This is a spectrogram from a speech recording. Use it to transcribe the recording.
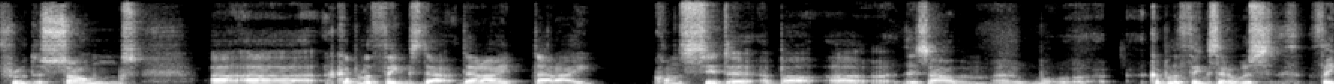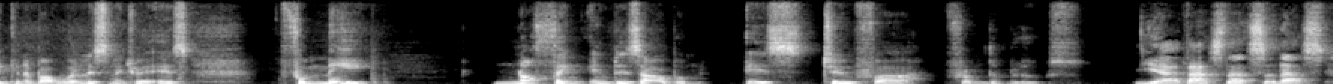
through the songs, uh, uh, a couple of things that, that I that I consider about uh, this album. Uh, a couple of things that I was thinking about when listening to it is, for me, nothing in this album is too far from the blues. Yeah, that's that's that's.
